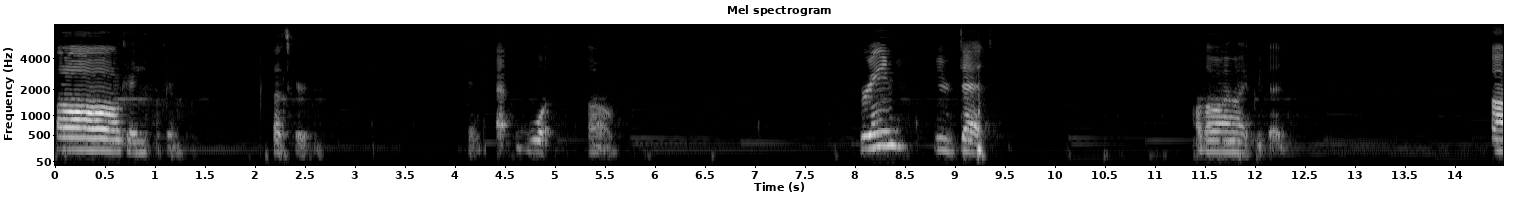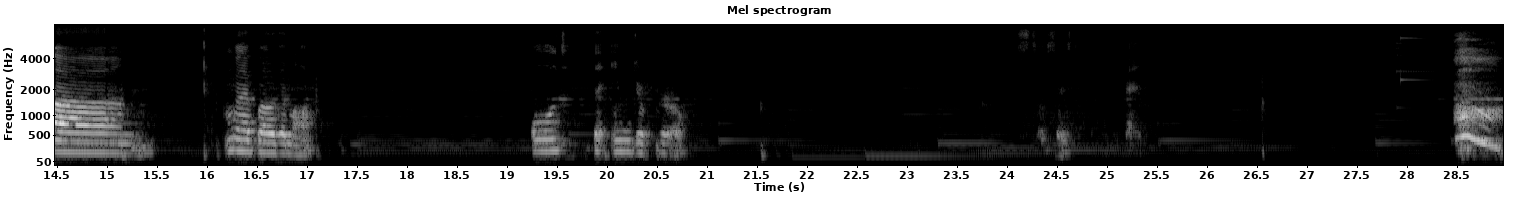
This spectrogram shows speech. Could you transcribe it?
Oh, okay, okay. That scared me. Okay. At what? Oh. Green, you're dead. Although I might be dead. Um, I'm gonna blow them off. Hold the ender pearl. Still says bed.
